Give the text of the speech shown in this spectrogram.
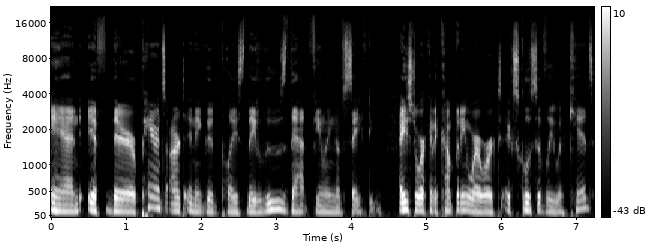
And if their parents aren't in a good place, they lose that feeling of safety. I used to work at a company where I worked exclusively with kids.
